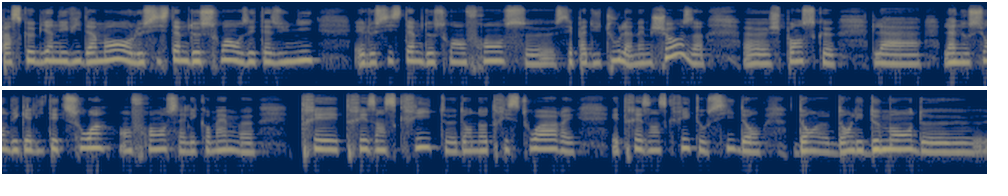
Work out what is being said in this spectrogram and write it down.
Parce que bien évidemment, le système de soins aux États-Unis et le système de soins en France, euh, c'est pas du tout la même chose. Euh, je pense que la, la notion d'égalité de soins en France, elle est quand même euh, très, inscrite dans notre histoire et, très inscrite aussi dans, les demandes euh,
